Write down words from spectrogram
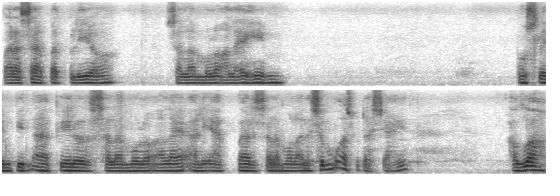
para sahabat beliau salamullah alaihim Muslim bin Akil salamullah alaih Ali Akbar salamullah alaih semua sudah syahid. Allah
